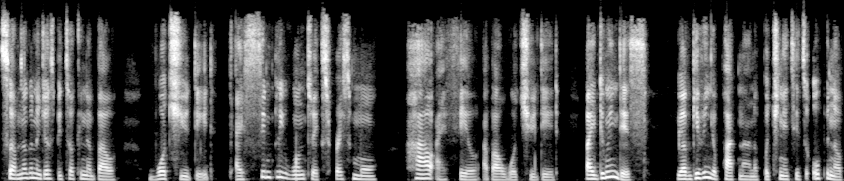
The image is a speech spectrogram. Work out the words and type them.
So I'm not going to just be talking about what you did. I simply want to express more how I feel about what you did. By doing this, you have given your partner an opportunity to open up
